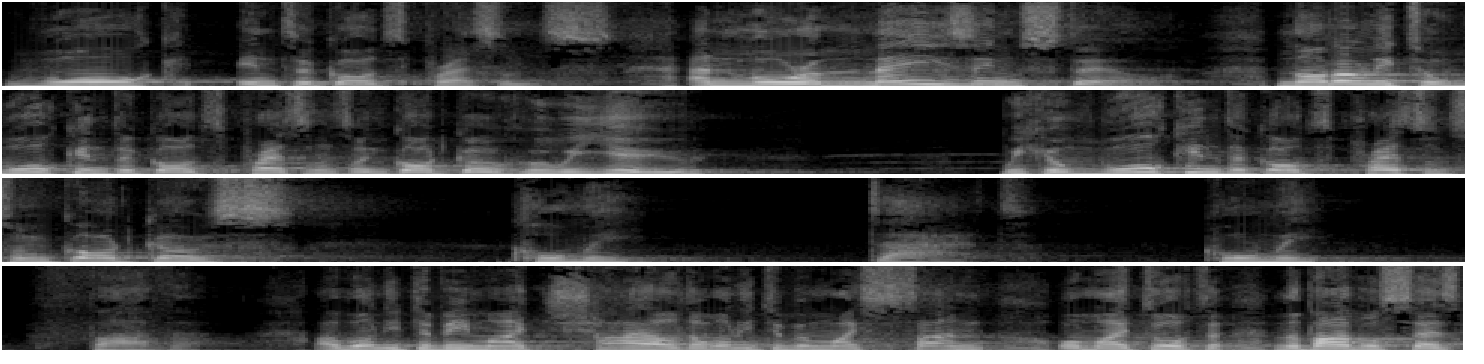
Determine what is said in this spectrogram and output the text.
walk into God's presence. And more amazing still, not only to walk into God's presence and God go, Who are you? We can walk into God's presence and God goes, Call me Dad. Call me Father. I want you to be my child. I want you to be my son or my daughter. And the Bible says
